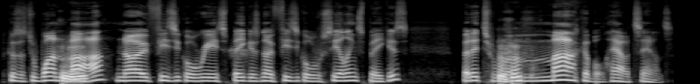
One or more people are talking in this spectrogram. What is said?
because it's one Mhm. bar, no physical rear speakers, no physical ceiling speakers. But it's Mhm. remarkable how it sounds.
